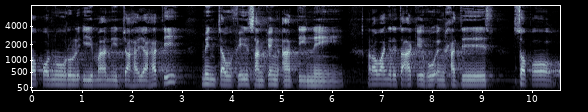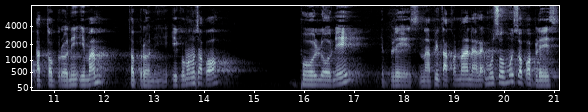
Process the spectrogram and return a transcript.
Apa nurul imani cahaya hati min jaufi sangking atine. Rawan nyeritakake hu ing hadis sapa at-Tabrani Imam Tabrani. Iku mang sapa? Bolone iblis. Nabi takon mana lek musuh-musuh apa iblis?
